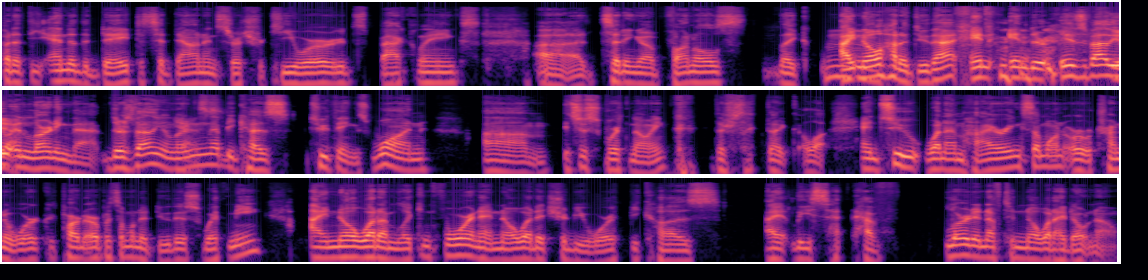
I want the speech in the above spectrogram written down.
But at the end of the day, to sit down and search for keywords, backlinks, uh, setting up funnels, like mm. I know how to do that, and and there is value yeah. in learning that. There's value in learning yes. that because two things. One, um it's just worth knowing. There's like, like a lot. And two when i'm hiring someone or trying to work partner up with someone to do this with me i know what i'm looking for and i know what it should be worth because i at least ha- have learned enough to know what i don't know.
